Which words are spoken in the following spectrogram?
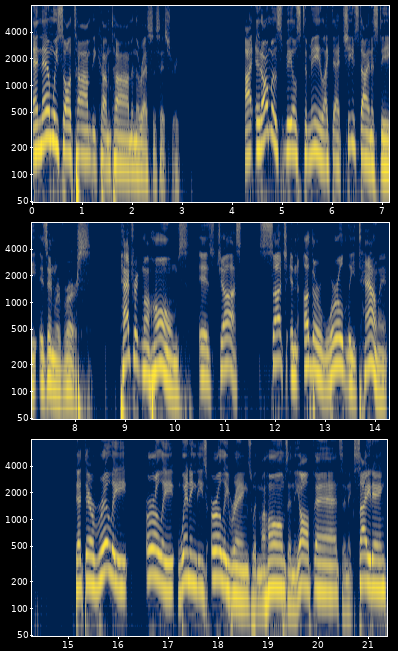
And then we saw Tom become Tom, and the rest is history. I, it almost feels to me like that Chiefs dynasty is in reverse. Patrick Mahomes is just such an otherworldly talent that they're really early winning these early rings with Mahomes and the offense and exciting.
